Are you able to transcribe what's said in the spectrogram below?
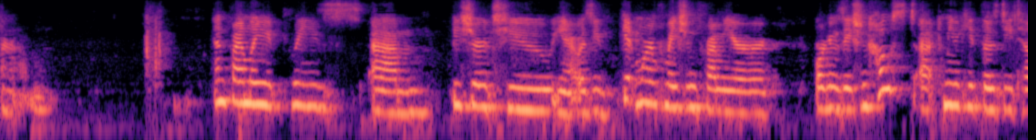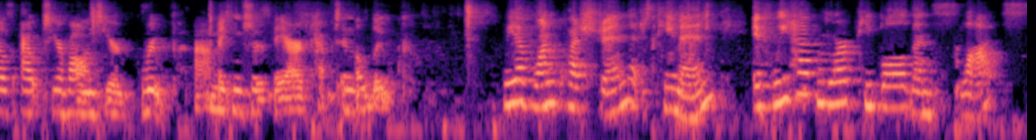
Um, and finally, please um, be sure to, you know, as you get more information from your organization host, uh, communicate those details out to your volunteer group, uh, making sure that they are kept in the loop. We have one question that just came in. If we have more people than slots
